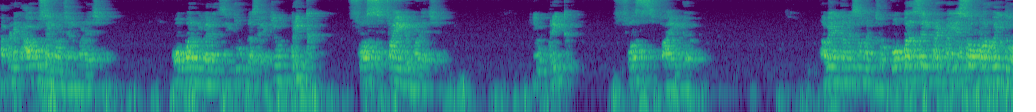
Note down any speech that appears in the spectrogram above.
આપણે આવું સંયોજન મળે છે. કોપરની વેલેન્સી 2 એટલે ક્યુપ્રિક ફોસ્ફાઇડ મળે છે. ક્યુપ્રિક ફોસ્ફાઇડ હવે તમે સમજો કોપર સલ્ફેટમાં SO4 તો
